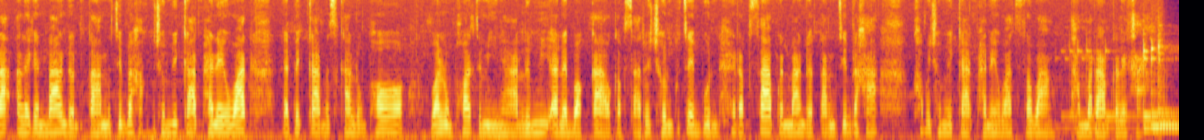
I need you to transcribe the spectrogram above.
ระอะไรกันบ้างเดี๋ยวตามมาจิ๊บนะคะผู้ชมในการภายในวัด และเป็นการมาสการหลวงพ่อ ว่าหลวงพ่อจะมีงาน หรือมีอะไรบอกกล่าวกับสาธุชนผู้ใจบุญให้รับทราบกันบ้างเดี๋ยวตามจิ๊บนะคะ เข้าไปชมในการภายในวัดสว่างธรรมรามกันเลยค่ะ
